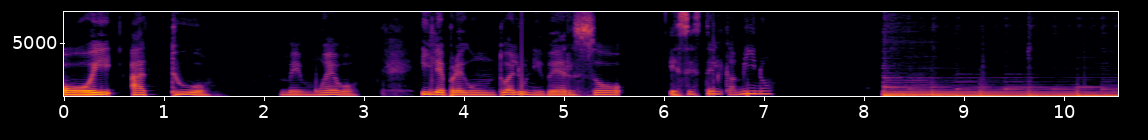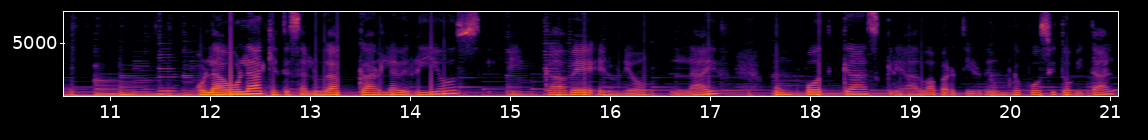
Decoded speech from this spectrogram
Hoy actúo, me muevo y le pregunto al universo, ¿es este el camino? Hola, hola, quien te saluda Carla Berríos en KB en Unión Live, un podcast creado a partir de un propósito vital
